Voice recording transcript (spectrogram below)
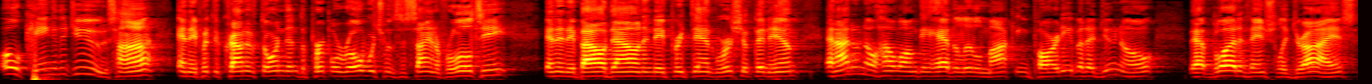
Oh, king of the Jews, huh? And they put the crown of thorns and the purple robe, which was a sign of royalty. And then they bow down and they pretend worshiping him. And I don't know how long they had a little mocking party, but I do know that blood eventually dries.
